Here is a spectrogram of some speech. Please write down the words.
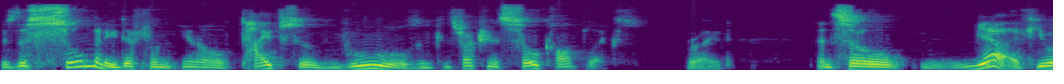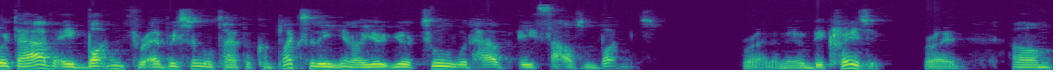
There's there's so many different you know types of rules and construction is so complex, right? And so, yeah, if you were to have a button for every single type of complexity, you know, your, your tool would have a thousand buttons, right? I mean, it would be crazy, right? Um,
